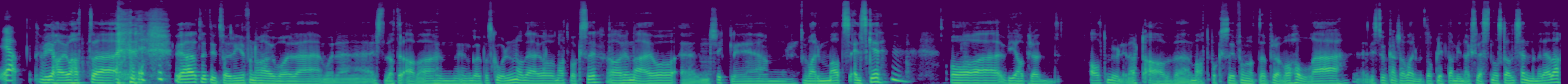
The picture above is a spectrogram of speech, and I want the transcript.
Ja. Vi har jo hatt, eh, vi har hatt litt utfordringer, for nå har jo vår, eh, vår eh, eldste datter Ava hun, hun går jo på skolen, og det er jo matbokser. Og hun er jo en skikkelig um, varmmatselsker. Og eh, vi har prøvd alt mulig rart av eh, matbokser. på en måte Prøve å holde Hvis du kanskje har varmet opp litt av middagsresten og skal sende med det, da.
